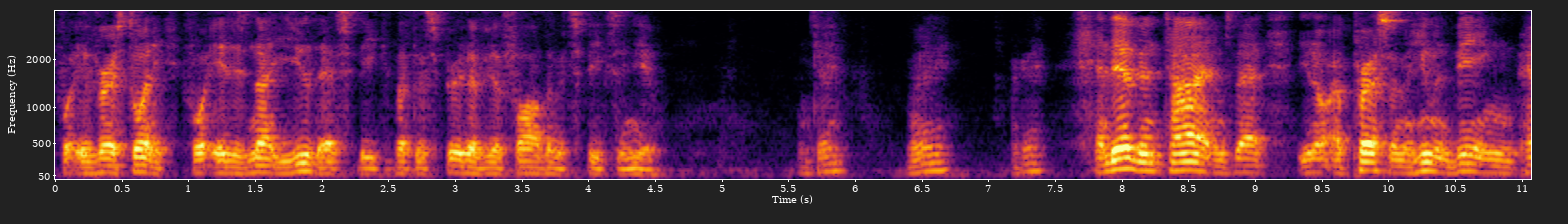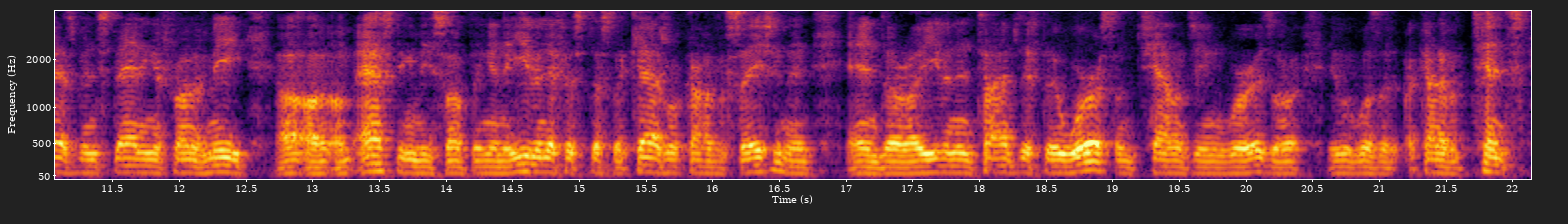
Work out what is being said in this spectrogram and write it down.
For in verse 20, for it is not you that speak, but the Spirit of your Father which speaks in you. Okay? Right? Okay? And there have been times that, you know, a person, a human being has been standing in front of me, uh, um, asking me something. And even if it's just a casual conversation and, and uh, even in times if there were some challenging words or it was a, a, kind of a tense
